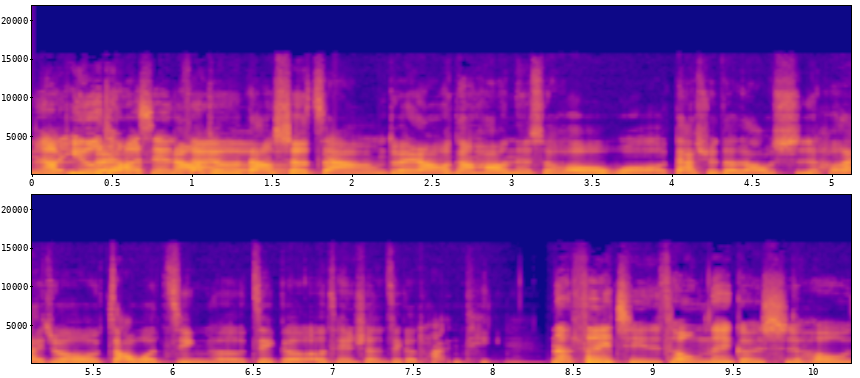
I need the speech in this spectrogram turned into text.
然后 一路跳到现在，然后就当社长，对，然后刚好那时候我大学的老师后来就找我进了这个 Attention 这个团体。那所以其实从那个时候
